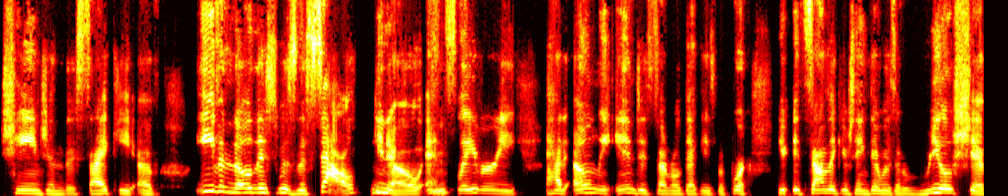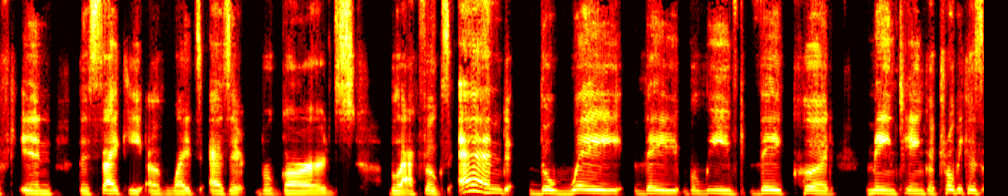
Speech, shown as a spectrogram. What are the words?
change in the psyche of even though this was the South, you know, and slavery had only ended several decades before, it sounds like you're saying there was a real shift in the psyche of whites as it regards Black folks and the way they believed they could maintain control because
